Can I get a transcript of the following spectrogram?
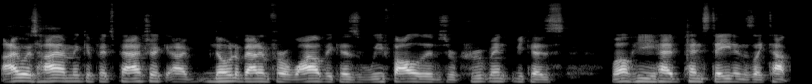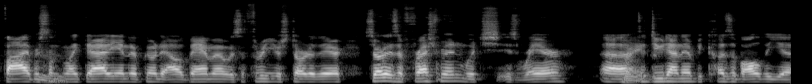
I was high on Minkah Fitzpatrick. I've known about him for a while because we followed his recruitment because, well, he had Penn State in his like top five or something like that. He ended up going to Alabama. It was a three year starter there. Started as a freshman, which is rare uh, Right. to do down there because of all the uh,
